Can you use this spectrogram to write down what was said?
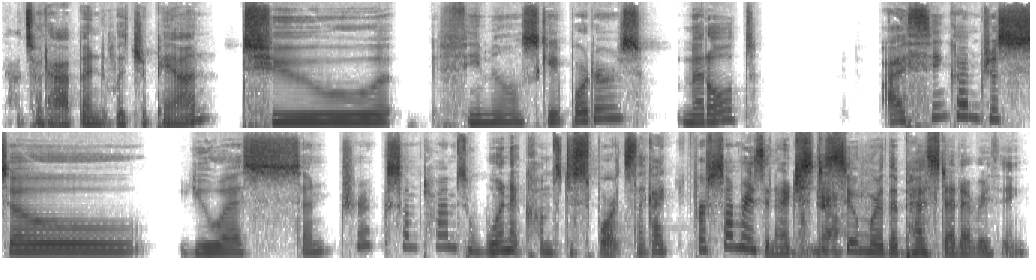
That's what happened with Japan. Two female skateboarders medaled. I think I'm just so US centric sometimes when it comes to sports. Like I for some reason I just Yeah. assume we're the best at everything.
